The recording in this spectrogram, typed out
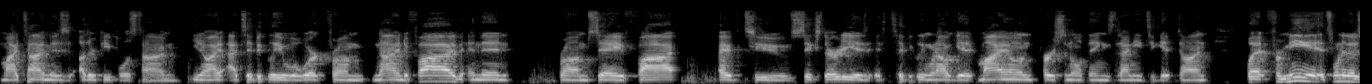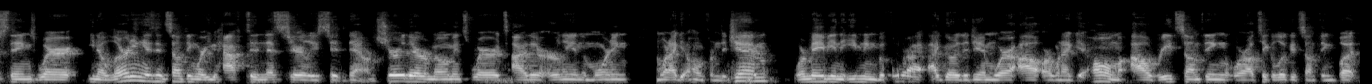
my time is other people's time. You know, I, I typically will work from nine to five, and then from say five to six thirty is, is typically when I'll get my own personal things that I need to get done. But for me, it's one of those things where, you know, learning isn't something where you have to necessarily sit down. Sure, there are moments where it's either early in the morning when I get home from the gym, or maybe in the evening before I, I go to the gym where I'll, or when I get home, I'll read something or I'll take a look at something. But,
